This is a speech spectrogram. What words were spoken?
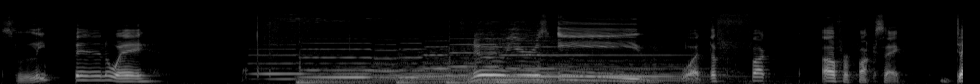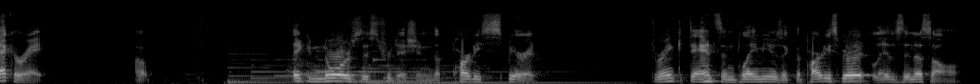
Sleeping away. New Year's Eve! What the fuck? Oh, for fuck's sake. Decorate. Ignores this tradition, the party spirit. Drink, dance, and play music. The party spirit lives in us all.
